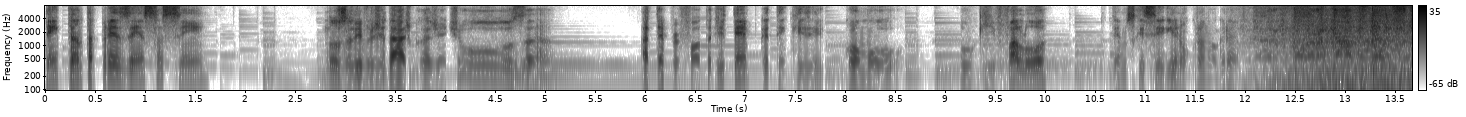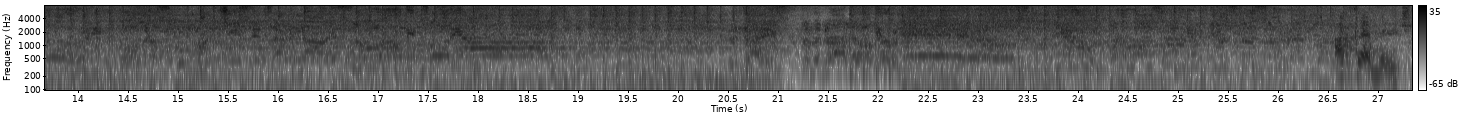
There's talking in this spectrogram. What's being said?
tem tanta presença assim nos livros didáticos a gente usa, até por falta de tempo, porque tem que, como o Gui falou, temos que seguir um cronograma. Atualmente,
